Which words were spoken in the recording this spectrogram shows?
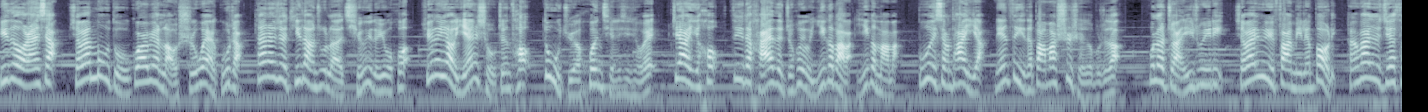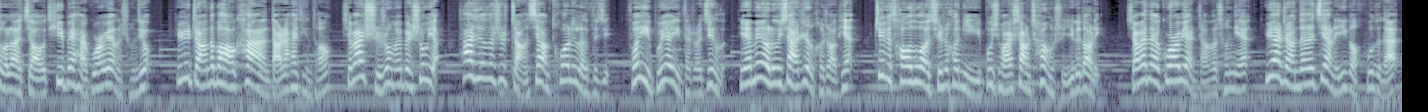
一次偶然下，小白目睹孤儿院老师为爱鼓掌，但他却抵挡住了情欲的诱惑，决定要严守贞操，杜绝婚前性行为。这样以后，自己的孩子只会有一个爸爸，一个妈妈，不会像他一样，连自己的爸妈是谁都不知道。为了转移注意力，小白愈发迷恋暴力，很快就解锁了脚踢北海孤儿院的成就。由于长得不好看，打人还挺疼，小白始终没被收养。他觉得是长相脱离了自己，所以不愿意再照镜子，也没有留下任何照片。这个操作其实和你不喜欢上秤是一个道理。小白在孤儿院长到成年，院长带他见了一个胡子男。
